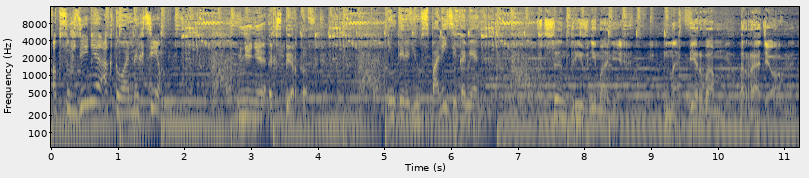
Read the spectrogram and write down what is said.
Обсуждение актуальных тем. Мнение экспертов. Интервью с политиками. В центре внимания. На Первом радио.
